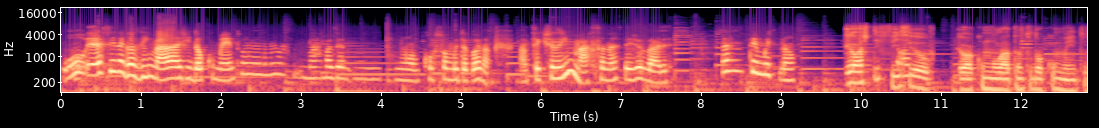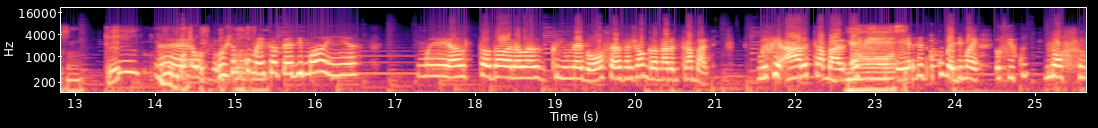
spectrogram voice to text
O, esse negócio de imagem, documento, não, não armazena, não consome muita coisa, não. A não ser que seja em massa, né? Seja várias. Mas não tem muito, não. Eu acho difícil eu, eu acumular tanto documento assim. Porque É, os coisa, documentos até de manhã. Toda hora ela cria um negócio, ela vai jogando na área de trabalho. Meu filho, a área de trabalho é Nossa. cheia de documento de manhã. Eu fico, nossa,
